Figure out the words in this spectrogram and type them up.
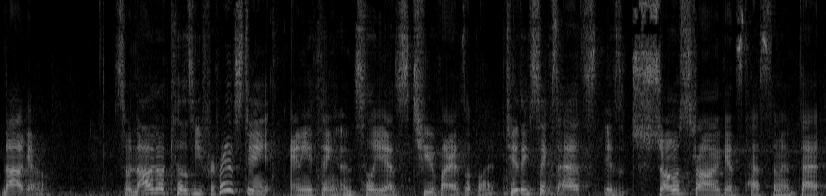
Nago. So Nago kills you for pretty doing anything until he has two vials of blood. 236S is so strong against Testament that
